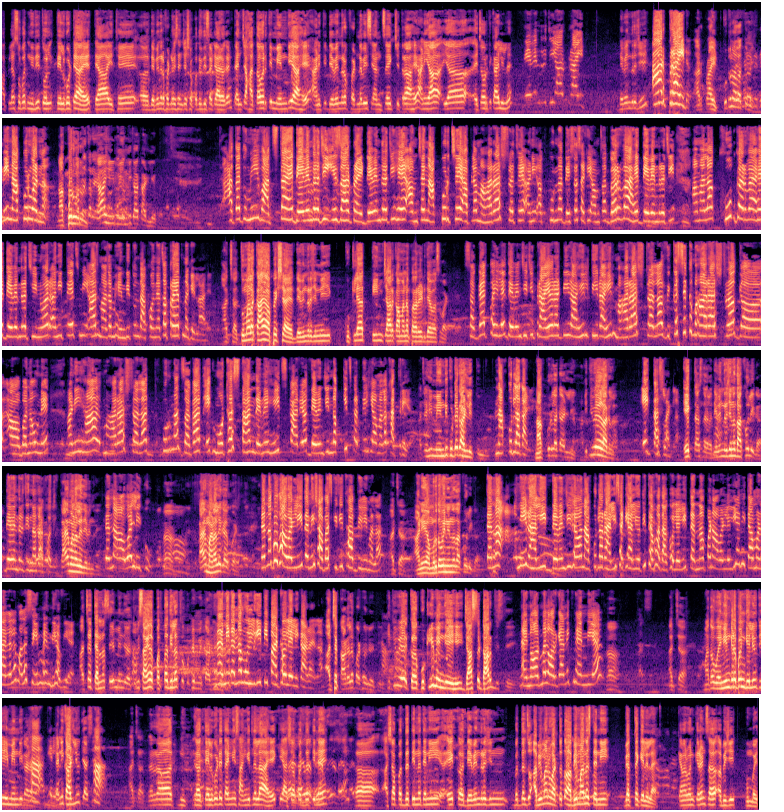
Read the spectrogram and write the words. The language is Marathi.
आपल्यासोबत निधी तोल तेलगोटे आहेत. त्या इथे देवेंद्र फडणवीस यांच्या शपथविधीसाठी आल्या होत्या आणि त्यांच्या हातावरती मेहंदी आहे आणि ती देवेंद्र फडणवीस यांचं एक चित्र आहे. आणि या या याच्यावरती काय लिहिलंय? Devendraji our pride. Devendraji? Our pride. Our pride. कुठून आलात तुम्ही? मी नागपूरवरनं. नागपूरवरून. का ही मेहंदी का काढली आहे? आता तुम्ही वाचताय Devendraji is our pride Devendraji हे आमचे नागपूरचे आपल्या महाराष्ट्राचे आणि पूर्ण देशासाठी आमचा गर्व आहे देवेंद्रजी. आम्हाला खूप गर्व आहे देवेंद्रजींवर आणि तेच मी आज माझ्या मेहंदीतून दाखवण्याचा प्रयत्न केला आहे. अच्छा तुम्हाला काय अपेक्षा आहेत? देवेंद्रजींनी कुठल्या तीन चार कामांना प्रायोरिटी द्यावं असं वाटतं? सगळ्यात पहिले देवेंद्रजीची प्रायोरिटी राहील ती राहील महाराष्ट्राला विकसित महाराष्ट्र अ, अ, बनवणे. आणि ह्या महाराष्ट्राला पूर्ण जगात एक मोठं स्थान देणे हेच कार्य देवेंद्रजी नक्कीच करतील ही आम्हाला खात्री आहे. अच्छा ही मेहंदी कुठे काढली तुम्ही? नागपूरला काढली. नागपूरला काढली. किती वेळ लागला? एक तास लागला. एक तास लागला. देवेंद्रजींना दाखवली का? देवेंद्रजींना दाखवली. काय म्हणाले देवेंद्रजी? त्यांना आवडली खूप. हा. काय म्हणाले काय पण? त्यांना खूप आवडली. त्यांनी शाबासकीची थाप दिली मला. अच्छा. आणि अमृतवहिनींना दाखवली का? त्यांना मी रॅली देवेंद्रजी जेव्हा नागपूरला रॅलीसाठी आली होती तेव्हा दाखवलेली. त्यांना पण आवडलेली आणि त्या म्हणालेल्या मला सेम मेहंदी हवी आहे. अच्छा त्यांना सेम मेहंदी आहे. तुम्ही सांगितलं पत्ता दिलात का कुठे मी काढून नाही मी त्यांना मुलगी ती पाठवलेली काढायला. अच्छा काढायला पाठवली होती. किती वेळ क- कुठली मेहंदी आहे ही? जास्त डार्क दिसते. नाही नॉर्मल ऑर्गॅनिक मेहंदी आहे. हा. अच्छा. मग आता वहिनींकडे पण गेली होती ही मेहंदी हा, काढायला गेली. त्यांनी काढली होती अशी? हा. अच्छा तर तेलगोटे त्यांनी सांगितलेलं आहे की अशा पद्धतीने अशा पद्धतीने त्यांनी एक देवेंद्रजींबद्दल जो अभिमान वाटतो तो अभिमानच त्यांनी व्यक्त केलेला आहे. कॅमेरामॅन किरण सह अभिजित मुंबई.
